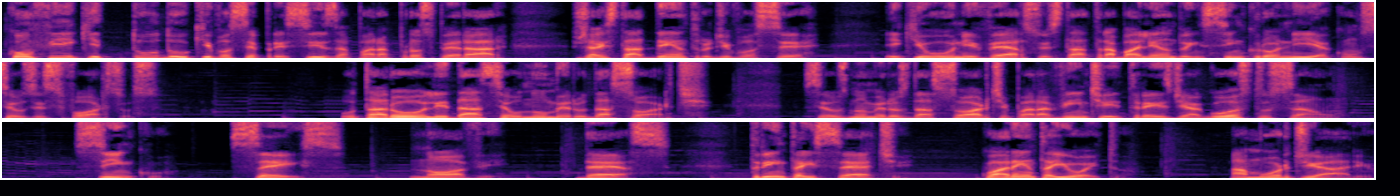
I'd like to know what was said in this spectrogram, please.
Confie que tudo o que você precisa para prosperar já está dentro de você e que o universo está trabalhando em sincronia com seus esforços. O tarô lhe dá seu número da sorte. Seus números da sorte para 23 de agosto são 5, 6, 9, 10, 37, 48. Amor diário.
